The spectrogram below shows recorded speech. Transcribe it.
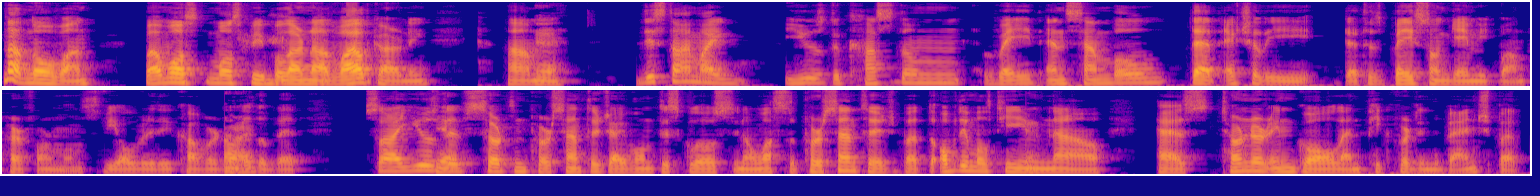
not no one, but most most people are not wildcarding. Um, yeah. This time I used the custom weight ensemble that actually that is based on game week one performance. We already covered All a right. little bit. So I used yeah. a certain percentage. I won't disclose, you know, what's the percentage, but the optimal team yeah. now has Turner in goal and Pickford in the bench, but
